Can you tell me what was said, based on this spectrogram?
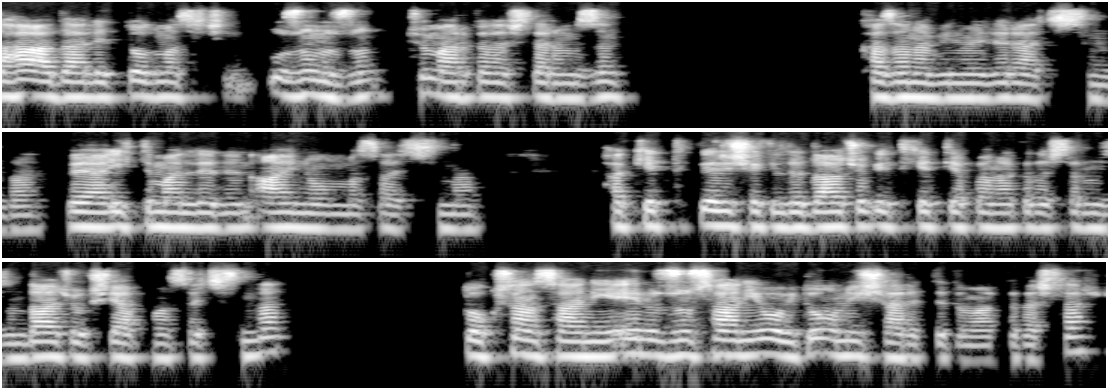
daha adaletli olması için uzun uzun tüm arkadaşlarımızın kazanabilmeleri açısından veya ihtimallerinin aynı olması açısından hak ettikleri şekilde daha çok etiket yapan arkadaşlarımızın daha çok şey yapması açısından 90 saniye en uzun saniye oydu. Onu işaretledim arkadaşlar.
